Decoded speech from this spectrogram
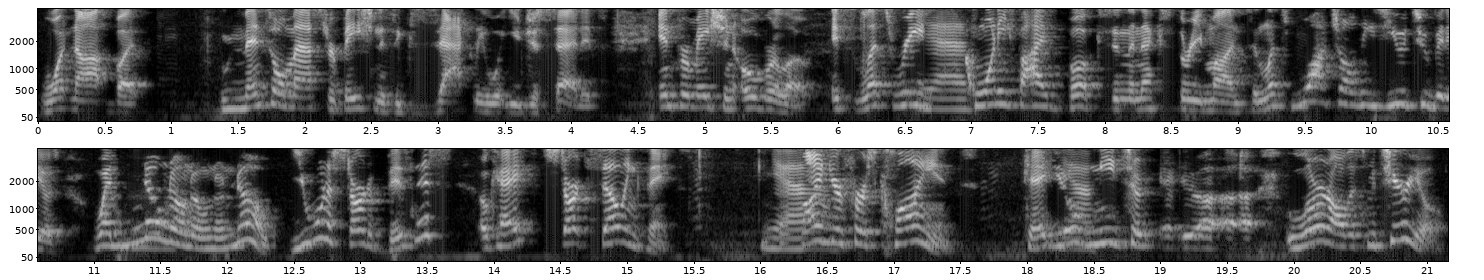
whatnot, but mental masturbation is exactly what you just said. It's information overload. It's let's read yes. 25 books in the next three months and let's watch all these YouTube videos. When no, no, no, no, no. You want to start a business? Okay. Start selling things. Yeah. Find your first client. Okay. You don't need to uh, uh, learn all this material.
